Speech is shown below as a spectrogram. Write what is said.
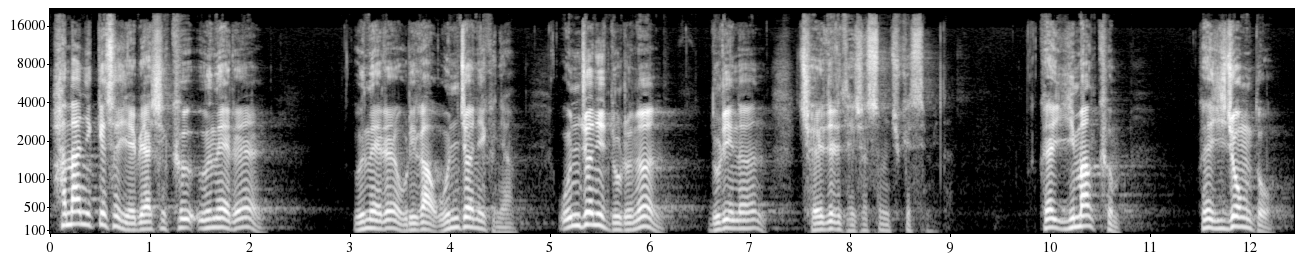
하나님께서 예배하신 그 은혜를, 은혜를 우리가 온전히 그냥, 온전히 누르는, 누리는 저희들이 되셨으면 좋겠습니다. 그냥 이만큼, 그냥 이 정도,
